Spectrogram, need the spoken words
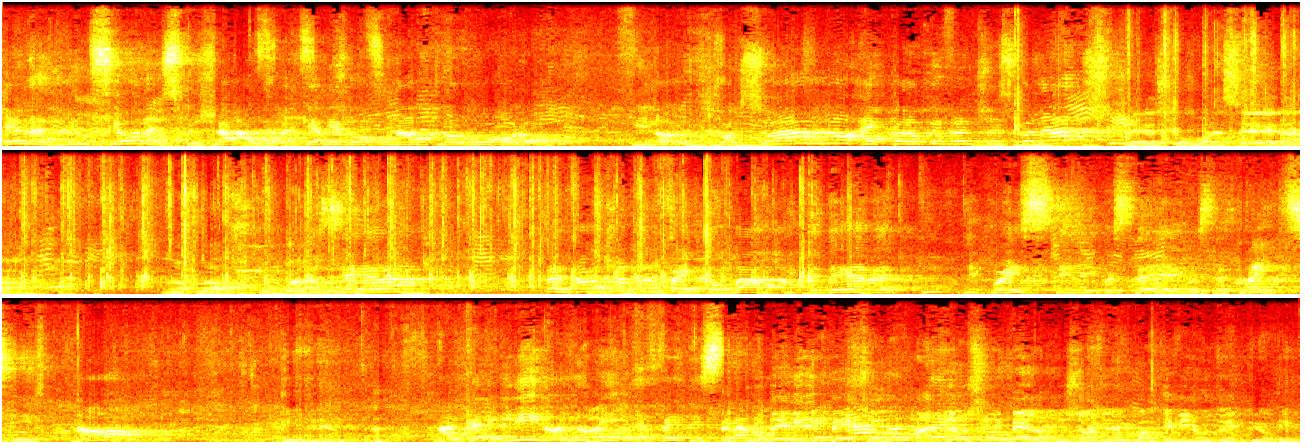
è una dimensione speciale perché avevo un altro ruolo fino allo scorso anno eccolo qui Francesco Nacci. Francesco, buonasera. Un applauso. Buonasera. Beh, fa un certo effetto Batti vedere tutti questi, queste, questi attrezzi, no? Manca Lillino, a noi in effetti Per stiamo problemi di peso Angelo tempo. Siribello ha bisogno di qualche minuto in più,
